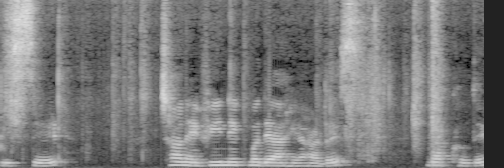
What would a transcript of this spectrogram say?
पीस सेट छान आहे फी नेकमध्ये आहे हा ड्रेस दाखवते.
